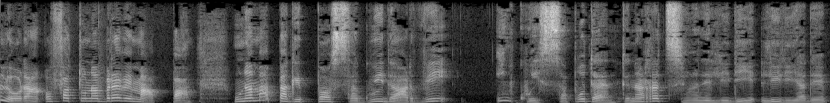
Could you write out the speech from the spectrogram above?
Allora, ho fatto una breve mappa, una mappa che possa guidarvi in questa potente narrazione dell'Iliade,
